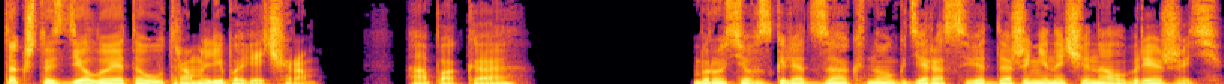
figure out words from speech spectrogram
так что сделаю это утром либо вечером. А пока... Бросив взгляд за окно, где рассвет даже не начинал брежить,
